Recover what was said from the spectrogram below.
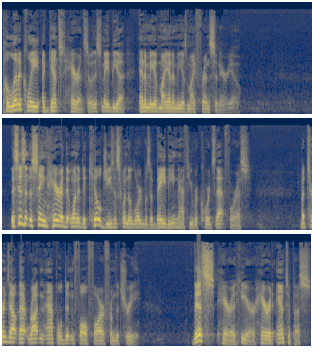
politically against Herod. So this may be a enemy of my enemy is my friend scenario. This isn't the same Herod that wanted to kill Jesus when the Lord was a baby. Matthew records that for us. But turns out that rotten apple didn't fall far from the tree. This Herod here, Herod Antipas,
